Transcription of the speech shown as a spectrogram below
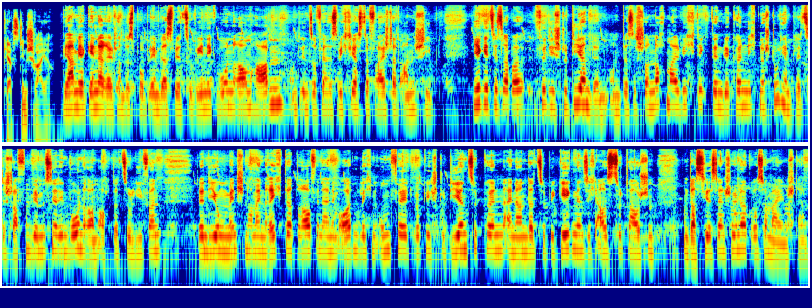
Kerstin Schreier. Wir haben ja generell schon das Problem, dass wir zu wenig Wohnraum haben und insofern ist wichtig, dass der Freistaat anschiebt. Hier geht es jetzt aber für die Studierenden und das ist schon nochmal wichtig, denn wir können nicht nur Studienplätze schaffen, wir müssen ja den Wohnraum auch dazu liefern. Denn die jungen Menschen haben ein Recht darauf, in einem ordentlichen Umfeld wirklich studieren zu können, einander zu begegnen, sich auszutauschen. Und das hier ist ein schöner großer Meilenstein.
